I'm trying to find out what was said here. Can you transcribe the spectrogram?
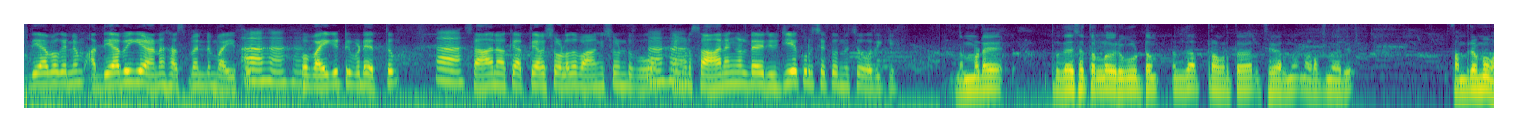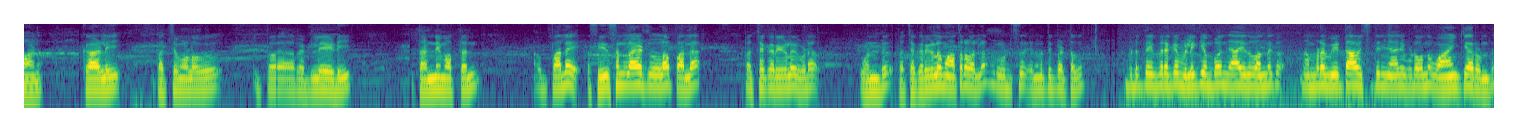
അധ്യാപകനും അധ്യാപികയാണ് ഹസ്ബൻഡും വൈഫും. അപ്പൊ അപ്പോൾ വൈകിട്ട് ഇവിടെ എത്തും. സാധനമൊക്കെ അത്യാവശ്യമുള്ളത് വാങ്ങിച്ചുകൊണ്ട് പോകും ഞങ്ങളുടെ സാധനങ്ങളുടെ രുചിയെക്കുറിച്ചൊക്കെ ഒന്ന് ചോദിക്കും. നമ്മുടെ പ്രദേശത്തുള്ള ഒരു കൂട്ടം പ്രവർത്തകർ ചേർന്ന് നടത്തുന്ന ഒരു സംരംഭമാണ്. തക്കാളി പച്ചമുളക് ഇപ്പോൾ റെഡ് ലേഡി തണ്ണിമത്തൻ പല സീസണലായിട്ടുള്ള പല പച്ചക്കറികളും ഇവിടെ ഉണ്ട്. പച്ചക്കറികൾ മാത്രമല്ല ഫ്രൂട്ട്സ് എണ്ണത്തിൽപ്പെട്ടതും ഇവിടുത്തെ ഇവരൊക്കെ വിളിക്കുമ്പോൾ ഞാൻ ഇത് വന്ന് നമ്മുടെ വീട്ടാവശ്യത്തിന് ഞാൻ ഇവിടെ വന്ന് വാങ്ങിക്കാറുണ്ട്.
